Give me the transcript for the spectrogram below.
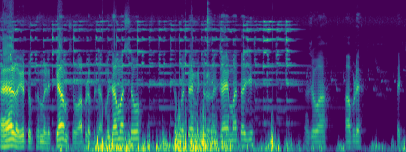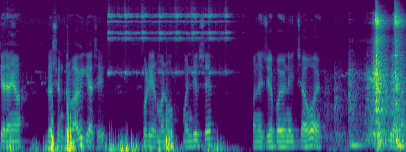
હેલો યુટ્યુબ ફેમિલી કેમ છો? આપણે બધા મજામાં છો? તો બધા મિત્રોને જય માતાજી. જો આપણે અત્યારે અહીંયા દર્શન કરવા આવી ગયા છીએ. ખોડિયારમાંનું મંદિર છે અને જે ભાઈઓની ઈચ્છા હોય, ત્યાં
